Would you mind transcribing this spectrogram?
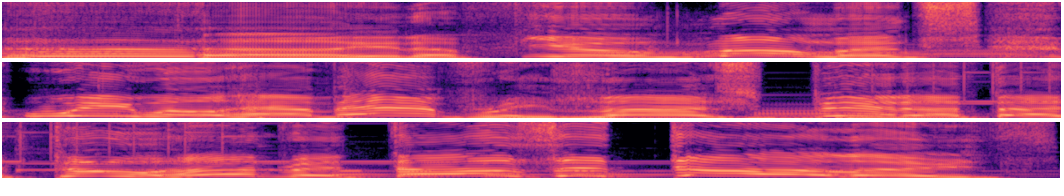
Ah, in a few moments, we will have every last bit of that $200,000.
